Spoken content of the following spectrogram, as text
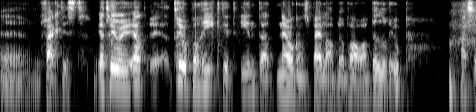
Eh, faktiskt. Jag tror, jag, jag tror på riktigt inte att någon spelare blir bra av burop. Alltså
